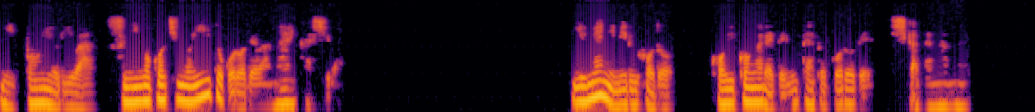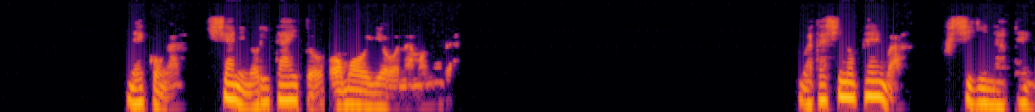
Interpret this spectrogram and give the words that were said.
日本よりは住み心地のいいところではないかしら。夢に見るほど恋焦がれてみたところで仕方がない。猫が汽車に乗りたいと思うようなものだ。私のペンは不思議なペン。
